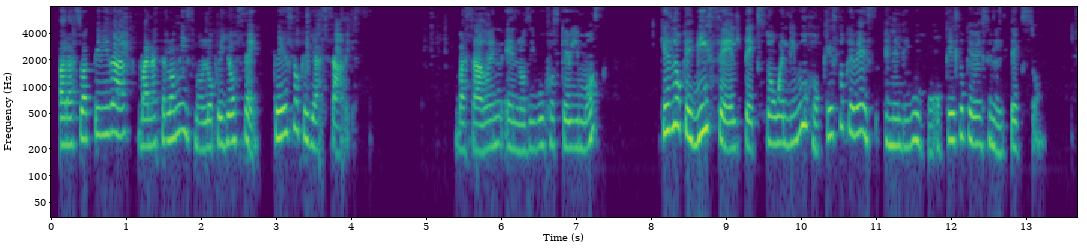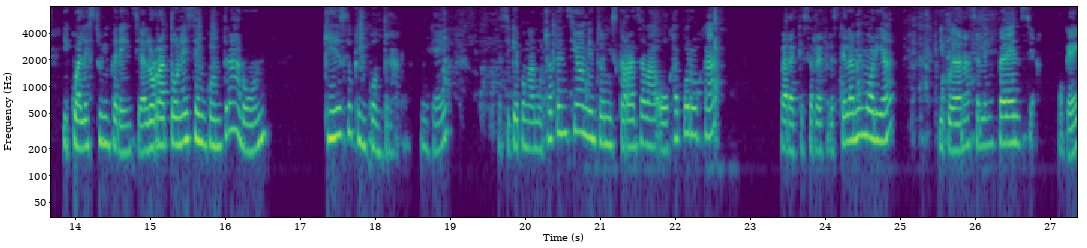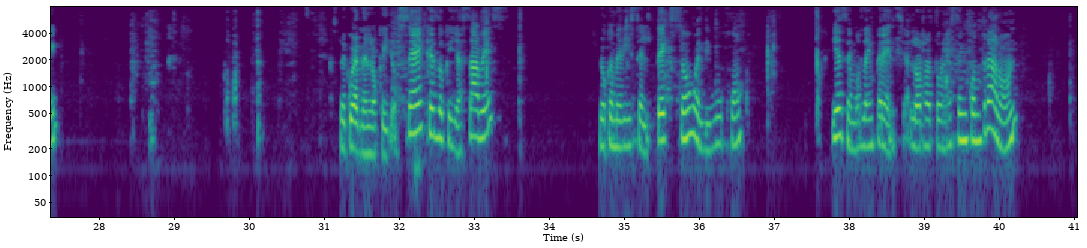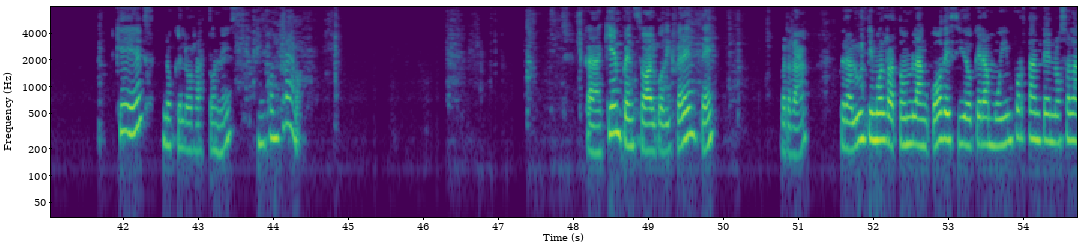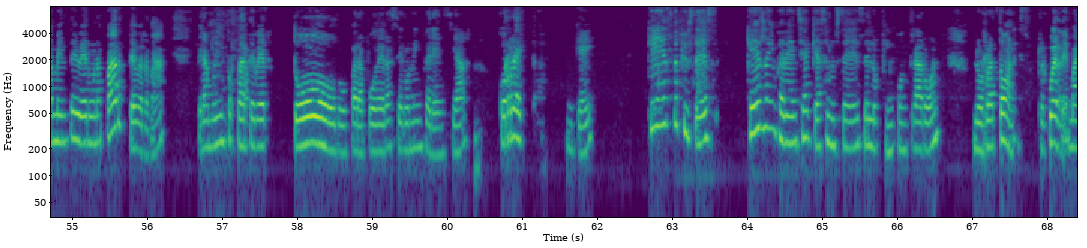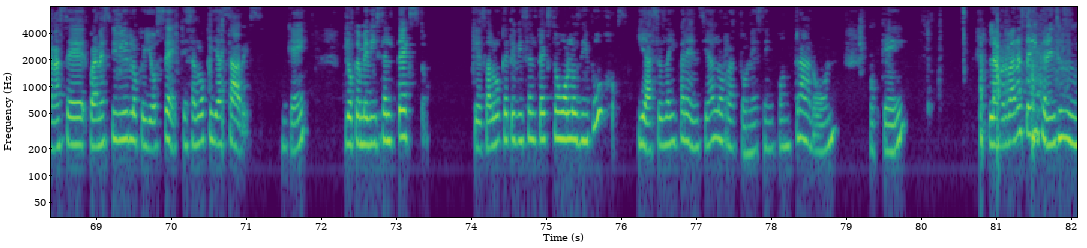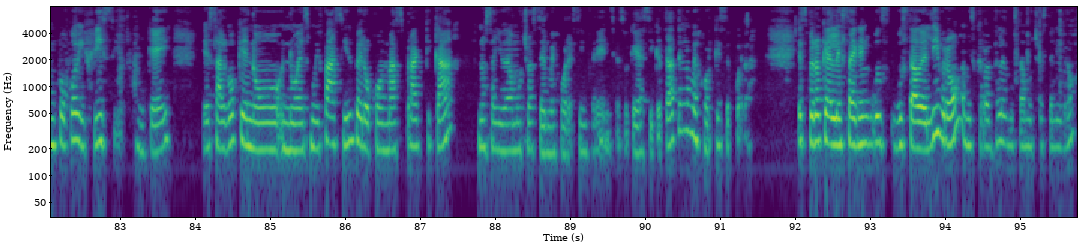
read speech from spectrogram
para su actividad, van a hacer lo mismo, lo que yo sé. ¿Qué es lo que ya sabes? Basado en, en los dibujos que vimos, ¿Qué es lo que dice el texto o el dibujo? ¿Qué es lo que ves en el dibujo o qué es lo que ves en el texto? ¿Y cuál es tu inferencia? Los ratones encontraron. ¿Qué es lo que encontraron? Así que pongan mucha atención mientras mis Carranza va hoja por hoja para que se refresque la memoria y puedan hacer la inferencia. ¿Ok? Recuerden lo que yo sé, que es lo que ya sabes, lo que me dice el texto o el dibujo, y hacemos la inferencia. Los ratones encontraron. ¿Qué es lo que los ratones encontraron? Cada quien pensó algo diferente, ¿verdad? Pero al último el ratón blanco decidió que era muy importante no solamente ver una parte, ¿verdad? Era muy importante ver todo para poder hacer una inferencia correcta. ¿Ok? ¿Qué es lo que ustedes, qué es la inferencia que hacen ustedes de lo que encontraron los ratones? Recuerden, van a, van a escribir lo que yo sé, que es algo que ya sabes. Lo que me dice el texto, que es algo que te dice el texto o los dibujos. Y haces la inferencia, los ratones encontraron. ¿Ok? La verdad, hacer inferencias es un poco difícil, ¿ok? Es algo que no, no es muy fácil, pero con más práctica nos ayuda mucho a hacer mejores inferencias, ¿ok? Así que traten lo mejor que se pueda. Espero que les haya gustado el libro. A mis carrantes les gusta mucho este libro.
